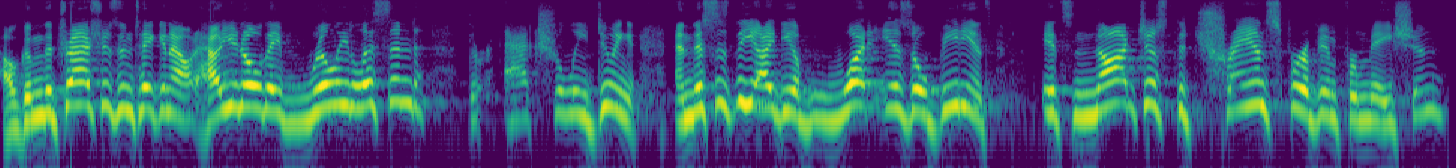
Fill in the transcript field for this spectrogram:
How come the trash isn't taken out? How do you know they've really listened? They're actually doing it. And this is the idea of what is obedience. It's not just the transfer of information.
